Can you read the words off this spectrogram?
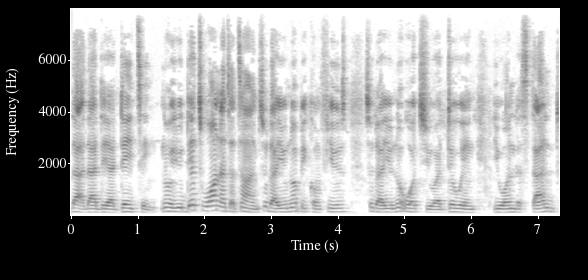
that, that they are dating. No, you date one at a time so that you not be confused, so that you know what you are doing, you understand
